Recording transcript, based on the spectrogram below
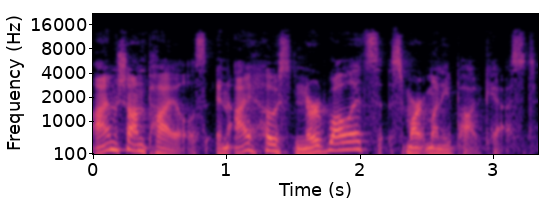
I'm Sean Pyles, and I host NerdWallet's Smart Money Podcast.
